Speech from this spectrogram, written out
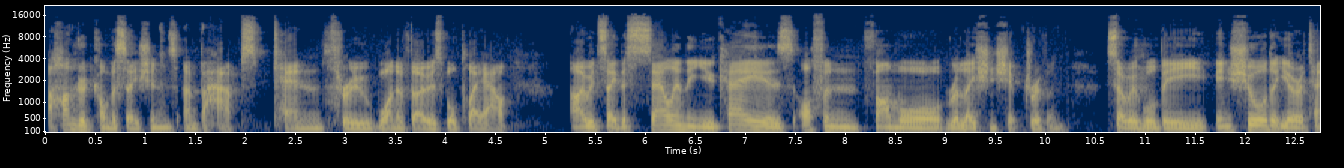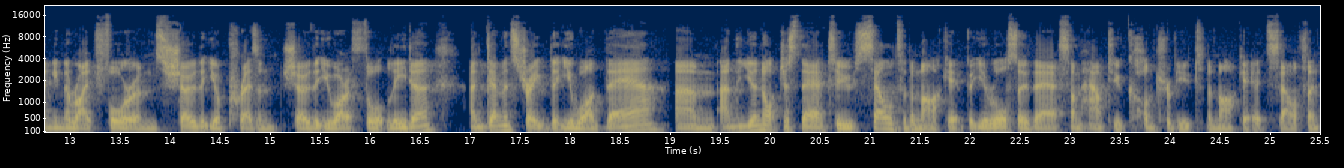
100 conversations, and perhaps 10 through one of those will play out. I would say the sell in the UK is often far more relationship driven. So it hmm. will be ensure that you're attending the right forums, show that you're present, show that you are a thought leader, and demonstrate that you are there um, and that you're not just there to sell to the market, but you're also there somehow to contribute to the market itself. And,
